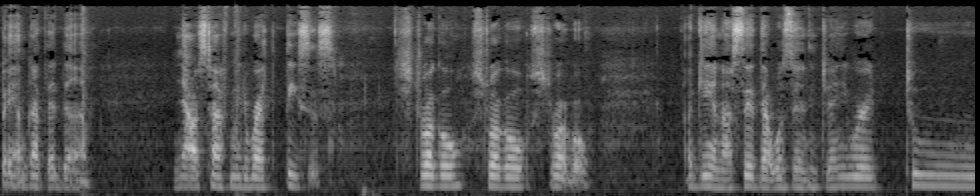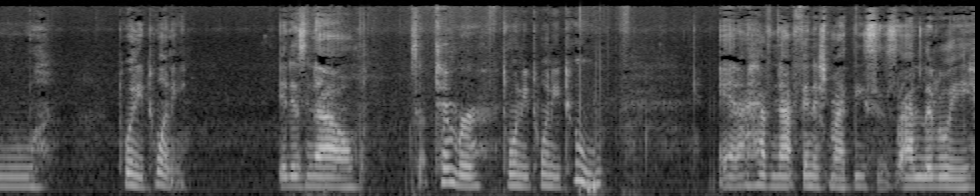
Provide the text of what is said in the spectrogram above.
Bam, got that done. Now it's time for me to write the thesis. Struggle, struggle, struggle. Again, I said that was in January 2, 2020. It is now September 2022, and I have not finished my thesis. I literally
